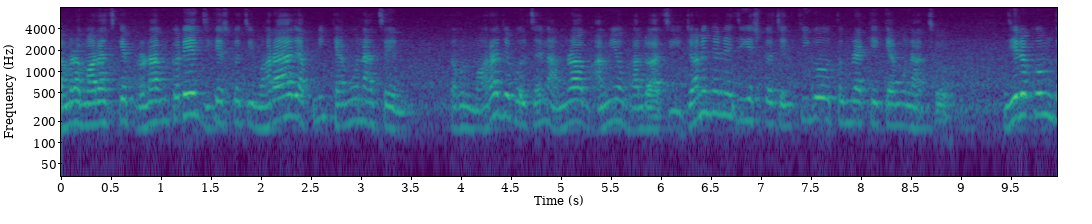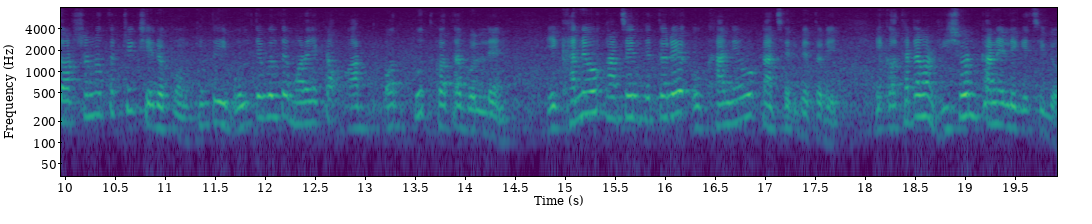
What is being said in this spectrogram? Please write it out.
আমরা মহারাজকে প্রণাম করে জিজ্ঞেস করছি, মহারাজ, আপনি কেমন আছেন? তখন মহারাজও বলছেন আমরা আমিও ভালো আছি। জনে জনে জিজ্ঞেস করছেন, কি গো, তোমরা কে, কেমন আছো? যেরকম দর্শনও তো ঠিক সেরকম। কিন্তু এই বলতে বলতে মহারাজ একটা অদ্ভুত কথা বললেন। এখানেও কাঁচের ভেতরে, ওখানেও কাঁচের ভেতরে। এই কথাটা আমার ভীষণ কানে লেগেছিল।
